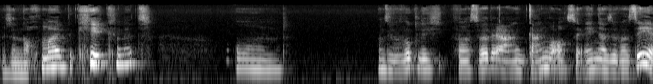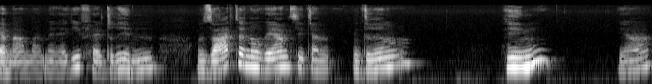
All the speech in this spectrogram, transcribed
wir sind nochmal begegnet. Und und sie war wirklich, was war der Gang war auch sehr eng, also sie war sehr nah an meinem Energiefeld drin und sagte nur, während sie dann drin hing, ja,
